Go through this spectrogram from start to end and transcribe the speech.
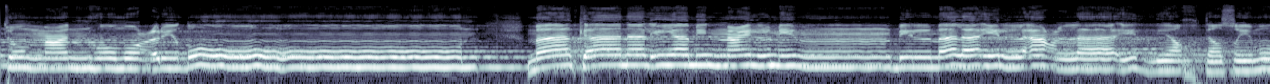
أنتم عنه معرضون. ما كان لي من علم بالملأ الأعلى إذ يختصمون.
